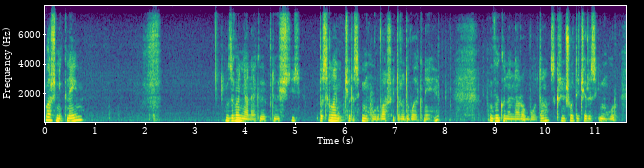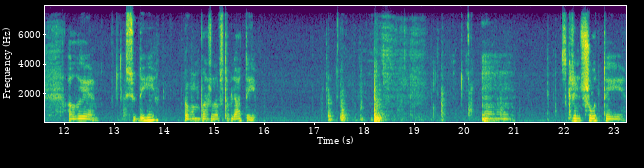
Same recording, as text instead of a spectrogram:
Ваш нікнейм. Звання, на яке ви підвищуєтесь. Посилання через імгур вашої трудової книги. Виконана робота. Скріншоти через імгур. Але сюди вам бажано вставляти скріншоти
